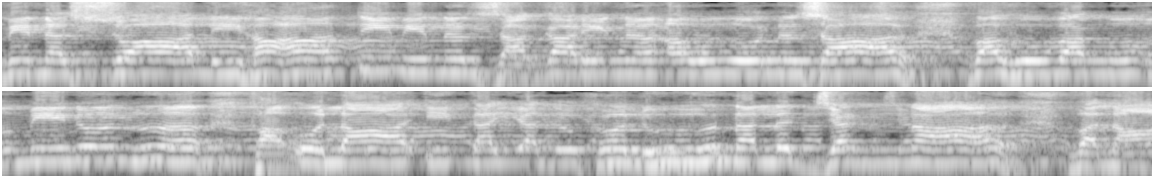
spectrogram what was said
من السوالحات من ذکرن او انسا وہو مؤمن فاولائک یدخلون الجنہ ولا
